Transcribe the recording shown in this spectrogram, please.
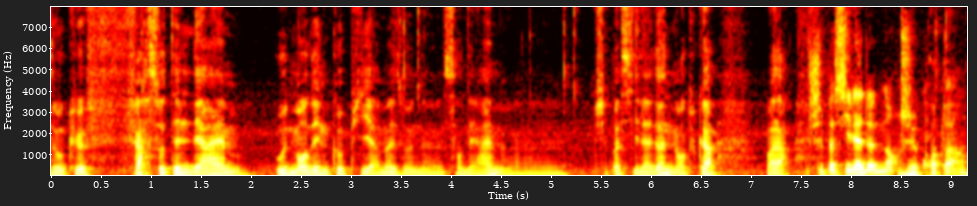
donc, euh, faire sauter le DRM ou demander une copie à Amazon sans DRM, je sais pas s'il la donne, mais en tout cas, voilà. Je sais pas s'il la donne, non, je crois pas. Hein.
